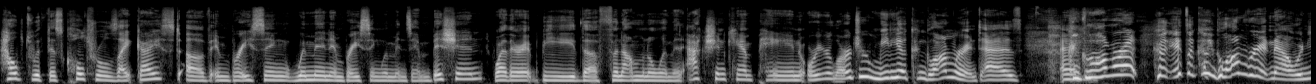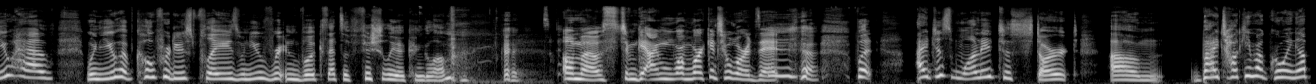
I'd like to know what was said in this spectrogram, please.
helped with this cultural zeitgeist of embracing women, embracing women's ambition, whether it be the Phenomenal Women Action Campaign or your larger media conglomerate as Conglomerate? It's a conglomerate now. When you have when you have co-produced plays, when you've written books, that's officially a conglomerate. Almost. I'm, I'm, I'm working towards it. yeah. But I just wanted to start um, by talking about growing up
